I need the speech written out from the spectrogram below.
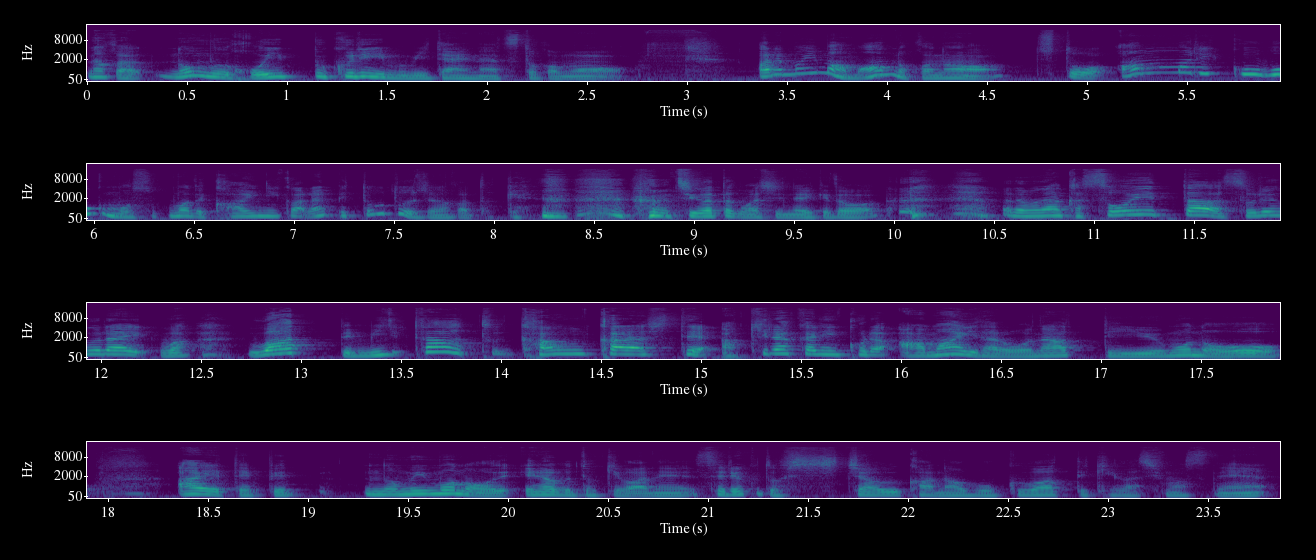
なんか飲むホイップクリームみたいなやつとかも、あれも今もあんのかな？ちょっとあんまりこう僕もそこまで買いに行かない。ペットボトルじゃなかったっけ？違ったかもしれないけど。でもなんかそういった、それぐらい、わ、わって見た感からして明らかにこれ甘いだろうなっていうものを、あえてペ飲み物を選ぶときはね、セレクトしちゃうかな、僕はって気がしますね。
